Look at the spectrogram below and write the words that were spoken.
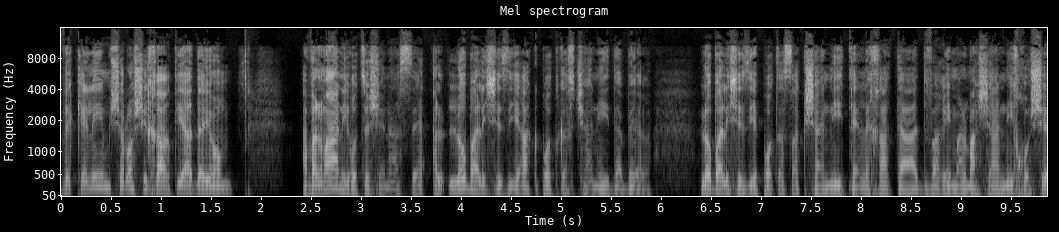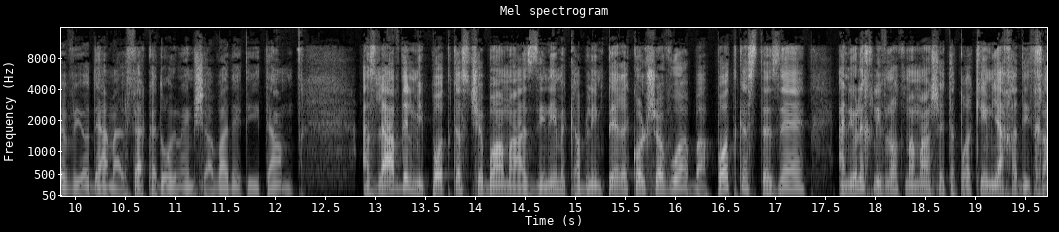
וכלים שלא שחררתי עד היום. אבל מה אני רוצה שנעשה? לא בא לי שזה יהיה רק פודקאסט שאני אדבר. לא בא לי שזה יהיה פודקאסט רק שאני אתן לך את הדברים על מה שאני חושב ויודע מאלפי הכדורגלנים שעבדתי איתם. אז להבדיל מפודקאסט שבו המאזינים מקבלים פרק כל שבוע, בפודקאסט הזה אני הולך לבנות ממש את הפרקים יחד איתך.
